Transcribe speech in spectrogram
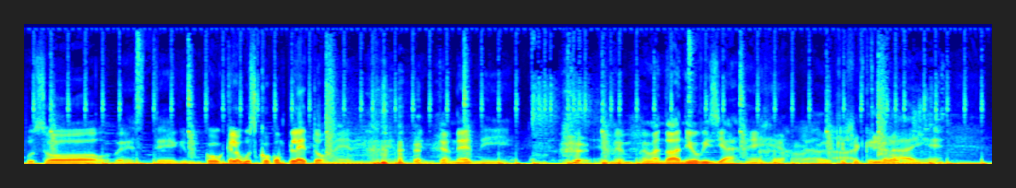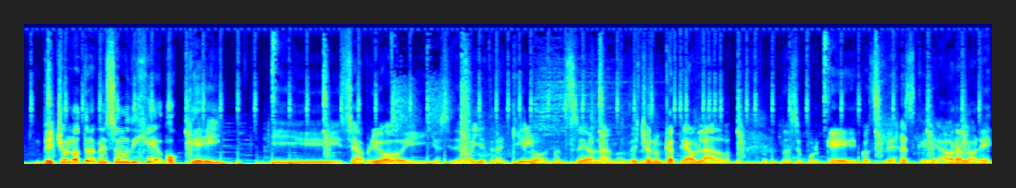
puso, este, como que lo buscó completo en, en- en internet y me, me mandó a Newbies ya, ¿eh? Ajá, qué efectivo. caray, ¿eh? De hecho, la otra vez solo dije, ok, y se abrió y yo así de, oye, tranquilo, no te estoy hablando. De hecho, nunca te he hablado. No sé por qué consideras que ahora lo haré.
